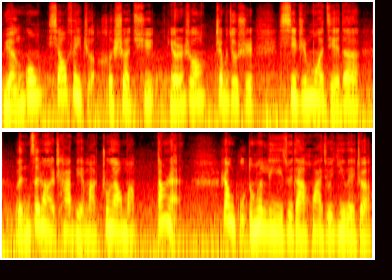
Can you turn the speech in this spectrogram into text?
员工、消费者和社区，有人说，这不就是细枝末节的文字上的差别吗？重要吗？当然，让股东的利益最大化，就意味着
